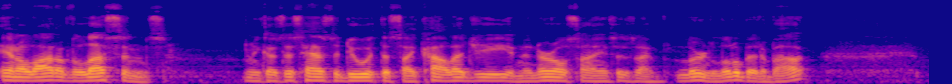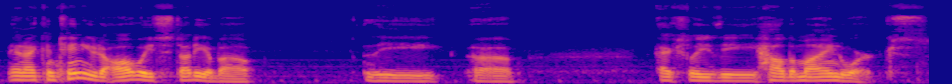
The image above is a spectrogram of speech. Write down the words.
in a lot of the lessons because this has to do with the psychology and the neurosciences I've learned a little bit about. And I continue to always study about the, uh, actually the, how the mind works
